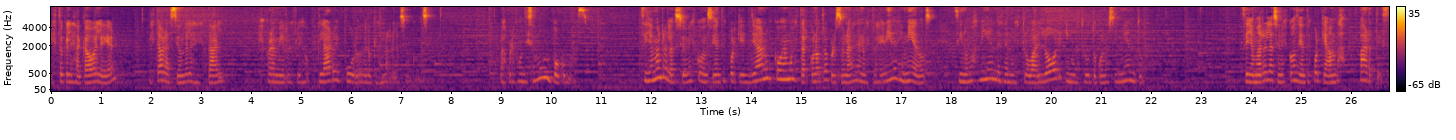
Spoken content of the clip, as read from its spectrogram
esto que les acabo de leer, esta oración de la gestal, es para mí el reflejo claro y puro de lo que es una relación consciente. Más profundicemos un poco más. Se llaman relaciones conscientes porque ya no escogemos estar con otra persona desde nuestras heridas y miedos, sino más bien desde nuestro valor y nuestro autoconocimiento. Se llaman relaciones conscientes porque ambas partes,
